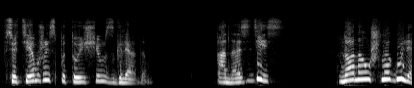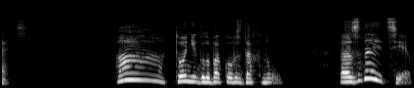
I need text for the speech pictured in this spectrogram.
все тем же испытующим взглядом. «Она здесь, но она ушла гулять». «А, — Тони глубоко вздохнул, — знаете,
